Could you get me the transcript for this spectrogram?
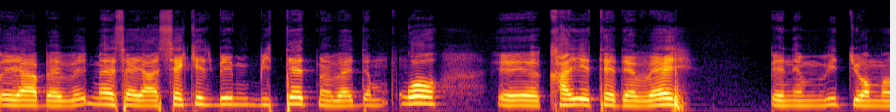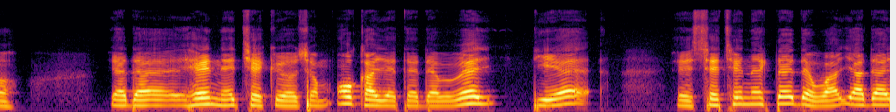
beraber mesela 8000 bitlet mi verdim? O e, kalitede ver benim videomu ya da her ne çekiyorsam o kalitede ver diye e, seçenekler de var ya da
